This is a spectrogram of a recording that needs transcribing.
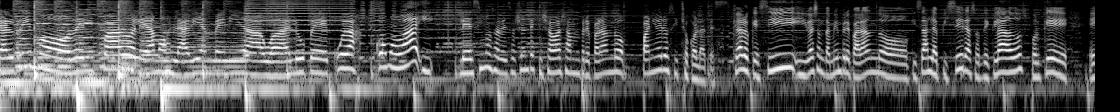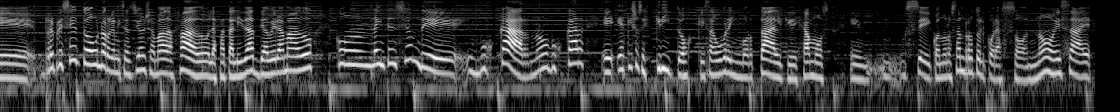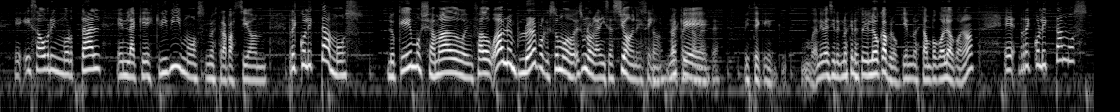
Al ritmo del fado le damos la bienvenida a Guadalupe Cuevas. ¿Cómo va? Y le decimos a los oyentes que ya vayan preparando pañuelos y chocolates. Claro que sí, y vayan también preparando quizás lapiceras o teclados, porque eh, represento una organización llamada FADO, la fatalidad de haber amado, con la intención de buscar, ¿no? Buscar eh, aquellos escritos, que esa obra inmortal que dejamos, eh, no sé, cuando nos han roto el corazón, ¿no? Esa, eh, esa obra inmortal en la que escribimos nuestra pasión. Recolectamos lo que hemos llamado enfado. Hablo en plural porque somos, es una organización esto. Sí, no es que viste que, bueno, iba a decir que no es que no estoy loca, pero quién no está un poco loco, ¿no? Eh, recolectamos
